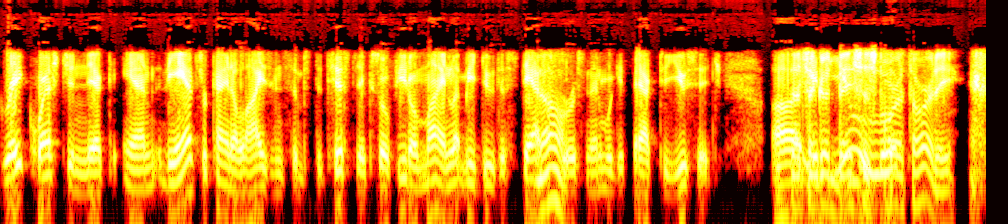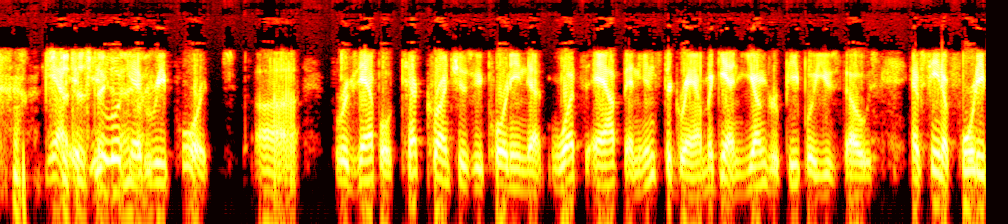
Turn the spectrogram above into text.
Great question, Nick. And the answer kind of lies in some statistics. So if you don't mind, let me do the stats no. first, and then we'll get back to usage. Uh, That's a good basis look, for authority. yeah, if you look anyway. at reports, uh, for example, TechCrunch is reporting that WhatsApp and Instagram, again, younger people use those, have seen a 40%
